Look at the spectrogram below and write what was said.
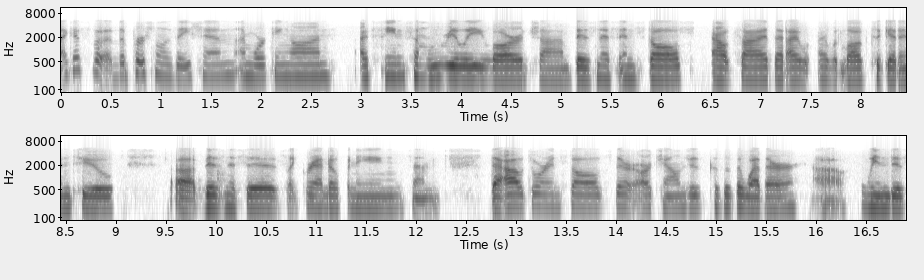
I guess the the personalization I'm working on. I've seen some really large um, business installs outside that I I would love to get into. Uh, businesses like grand openings and the outdoor installs. There are challenges because of the weather. Uh, wind is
